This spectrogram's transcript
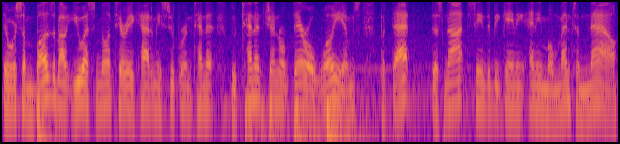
There was some buzz about U.S. Military Academy Superintendent Lieutenant General Darryl Williams, but that does not seem to be gaining any momentum now.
